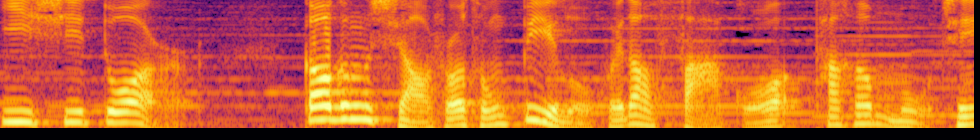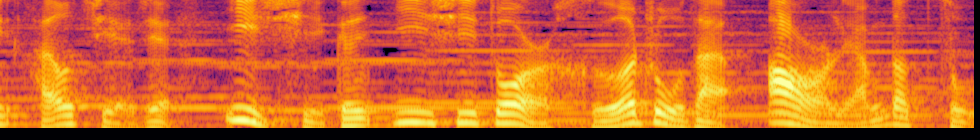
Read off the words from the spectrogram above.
伊西多尔。高更小时候从秘鲁回到法国，他和母亲还有姐姐一起跟伊西多尔合住在奥尔良的祖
